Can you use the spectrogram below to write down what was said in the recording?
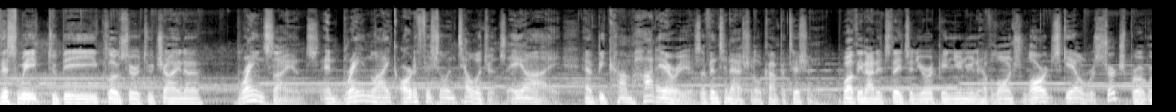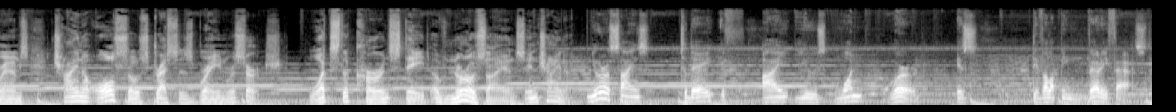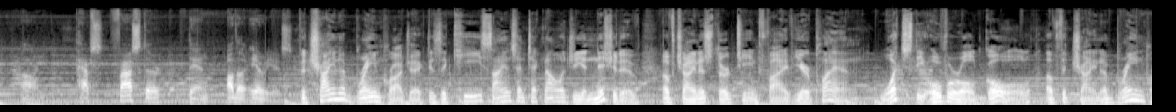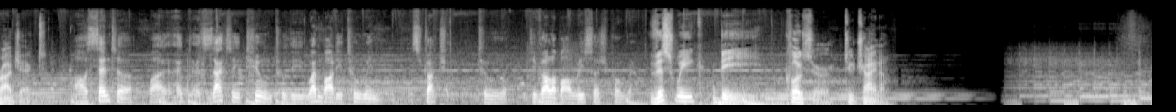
This week, to be closer to China, brain science and brain like artificial intelligence, AI, have become hot areas of international competition. While the United States and European Union have launched large scale research programs, China also stresses brain research. What's the current state of neuroscience in China? Neuroscience today, if I use one word, is developing very fast, um, perhaps faster than other areas. The China Brain Project is a key science and technology initiative of China's 13th five year plan. What's the overall goal of the China Brain Project? Our center was exactly tuned to the one body, two wing structure to develop our research program. This week, be closer to China. Thank you.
